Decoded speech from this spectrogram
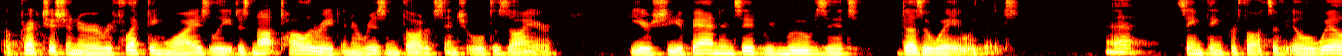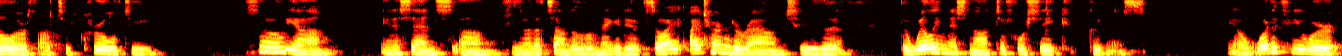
a practitioner reflecting wisely does not tolerate an arisen thought of sensual desire. He or she abandons it, removes it, does away with it. Eh, same thing for thoughts of ill will or thoughts of cruelty. So, yeah, in a sense, um, you know, that sounds a little negative. So I, I turn it around to the, the willingness not to forsake goodness. You know, what if you were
